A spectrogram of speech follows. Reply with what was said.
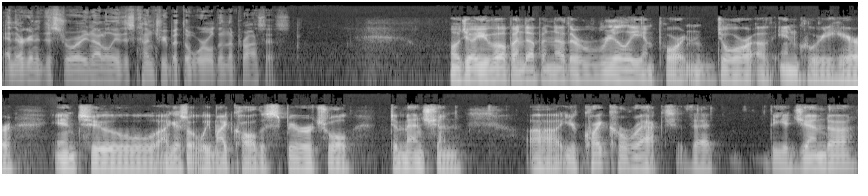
And they're going to destroy not only this country, but the world in the process. Well, Joe, you've opened up another really important door of inquiry here into, I guess, what we might call the spiritual dimension. Uh, you're quite correct that the agenda,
